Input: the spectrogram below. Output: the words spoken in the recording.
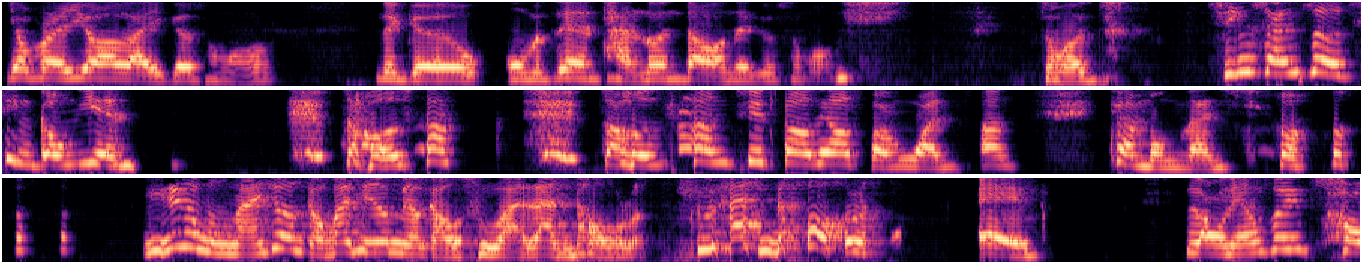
要不然又要来一个什么？那个我们之前谈论到那个什么 什么新三社庆功宴，早上早上去跳跳床，晚上看猛男秀。你那个猛男秀搞半天都没有搞出来，烂透了，烂透了。哎、欸。老娘最近超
